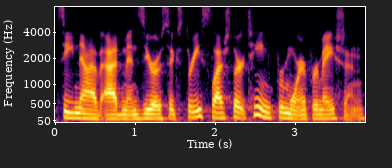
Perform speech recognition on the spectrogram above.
See NAV Admin 063-13 for more information.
